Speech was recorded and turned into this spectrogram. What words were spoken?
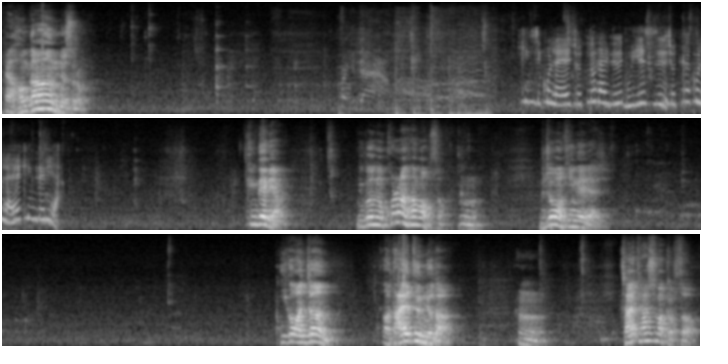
그냥 건강한 음료수로 킹스콜라의 조또날드 vs 조카콜라의 킹데리아 킹데리아. 이거는 콜라는 상관없어. 음. 무조건 킹데리아지. 이거 완전 어, 다이어트 음료다. 음. 다이어트 할 수밖에 없어.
